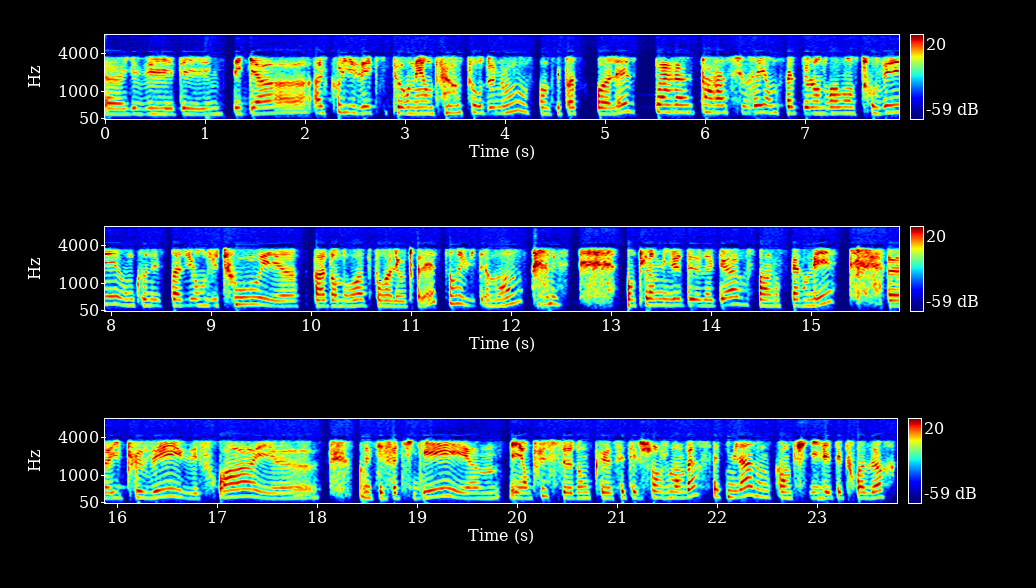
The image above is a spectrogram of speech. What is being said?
Euh, il y avait des, gars alcoolisés qui tournaient un peu autour de nous. On se sentait pas trop à l'aise. Pas, pas rassuré en fait de l'endroit où on se trouvait. On connaît pas Lyon du tout et euh, pas d'endroit pour aller aux toilettes hein, évidemment. en plein milieu de la gare, enfin fermé. Euh, il pleuvait, il faisait froid et on était fatigués. Et, euh, et en plus, donc c'était le changement d'heure cette nuit-là. Donc quand il était 3 heures,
